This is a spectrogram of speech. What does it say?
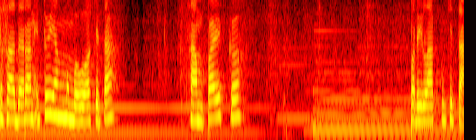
kesadaran itu yang membawa kita sampai ke perilaku kita.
